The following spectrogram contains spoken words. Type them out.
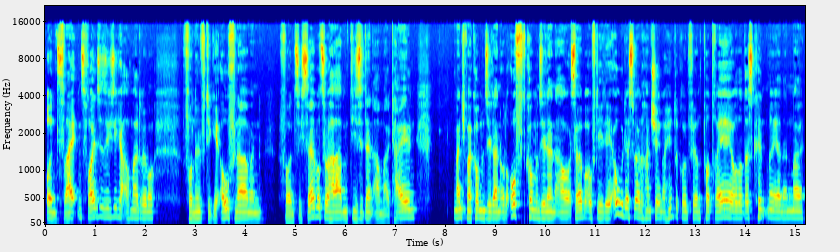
und zweitens freuen sie sich sicher auch mal drüber, vernünftige Aufnahmen von sich selber zu haben, diese dann auch mal teilen. Manchmal kommen sie dann oder oft kommen sie dann auch selber auf die Idee, oh, das wäre doch ein schöner Hintergrund für ein Porträt oder das könnte man ja dann mal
